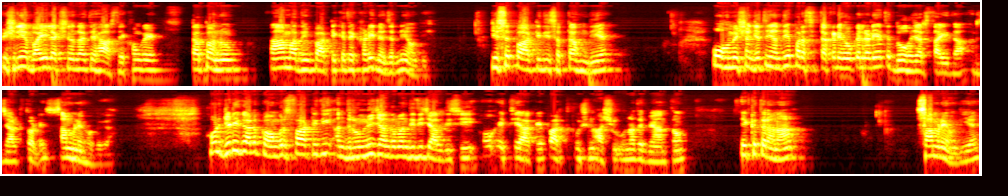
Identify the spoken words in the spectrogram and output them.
ਪਿਛਲੀਆਂ 22 ਇਲੈਕਸ਼ਨਾਂ ਦਾ ਇਤਿਹਾਸ ਦੇਖੋਗੇ ਤਾਂ ਤੁਹਾਨੂੰ ਆਮ ਆਦਮੀ ਪਾਰਟੀ ਕਿਤੇ ਖੜੀ ਨਜ਼ਰ ਨਹੀਂ ਆਉਂਦੀ। ਜਿਸ ਪਾਰਟੀ ਦੀ ਸੱਤਾ ਹੁੰਦੀ ਹੈ, ਉਹ ਹਮੇਸ਼ਾ ਜਿੱਤ ਜਾਂਦੀ ਹੈ, ਪਰ ਅਸੀਂ ਤਕੜੇ ਹੋ ਕੇ ਲੜੇ ਹਾਂ ਤੇ 2027 ਦਾ ਰਿਜ਼ਲਟ ਤੁਹਾਡੇ ਸਾਹਮਣੇ ਹੋਵੇਗਾ। ਹੁਣ ਜਿਹੜੀ ਗੱਲ ਕਾਂਗਰਸ ਪਾਰਟੀ ਦੀ ਅੰਦਰੂਨੀ ਜੰਗਬੰਦੀ ਦੀ ਚੱਲਦੀ ਸੀ, ਉਹ ਇੱਥੇ ਆ ਕੇ ਭਾਰਤ ਭੂਸ਼ਣ ਆਸ਼ੂ ਉਹਨਾਂ ਦੇ ਬਿਆਨ ਤੋਂ ਇੱਕ ਤਰ੍ਹਾਂ ਨਾਲ ਸਾਹਮਣੇ ਆਉਂਦੀ ਹੈ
